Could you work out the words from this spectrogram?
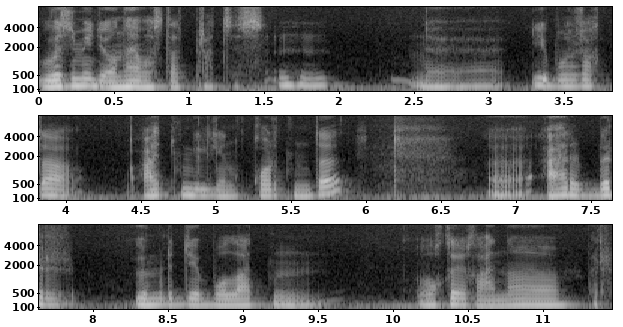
өзіме де ұнай бастады процесс. Ә, и бұл жақта айтқым келген қорытынды ә, әрбір өмірде болатын оқиғаны бір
